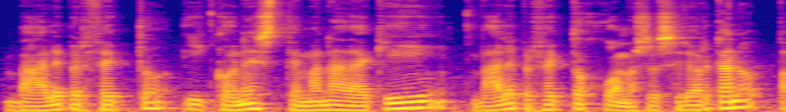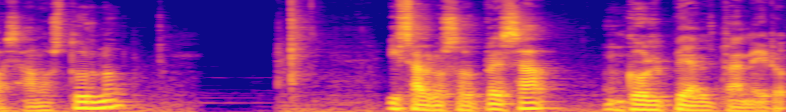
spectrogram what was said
Vale, perfecto. Y con este mana de aquí... Vale, perfecto. Jugamos el sello arcano. Pasamos turno. Y salvo sorpresa, golpe altanero.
